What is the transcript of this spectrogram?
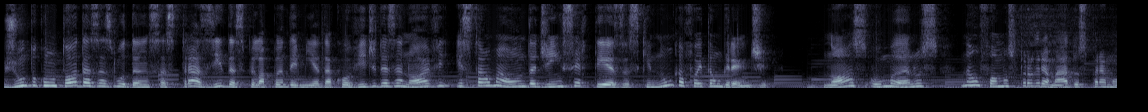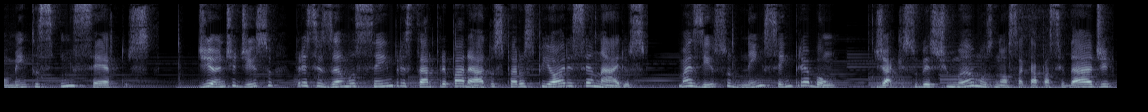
Junto com todas as mudanças trazidas pela pandemia da Covid-19, está uma onda de incertezas que nunca foi tão grande. Nós, humanos, não fomos programados para momentos incertos. Diante disso, precisamos sempre estar preparados para os piores cenários, mas isso nem sempre é bom, já que subestimamos nossa capacidade,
